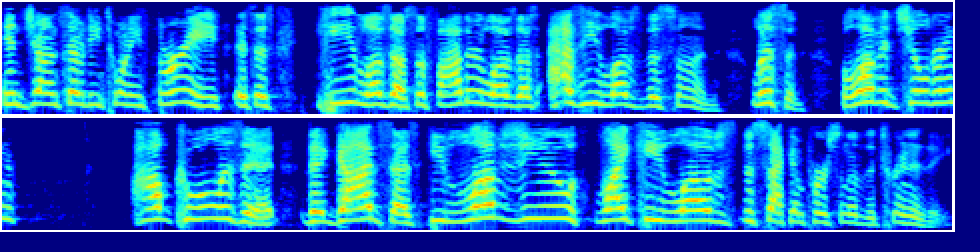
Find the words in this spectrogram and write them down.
in John 17, 23, it says, He loves us. The Father loves us as He loves the Son. Listen, beloved children, how cool is it that God says He loves you like He loves the second person of the Trinity?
